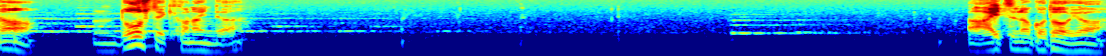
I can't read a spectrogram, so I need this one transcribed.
な。どうして聞かないんだ？あいつのことをよ。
